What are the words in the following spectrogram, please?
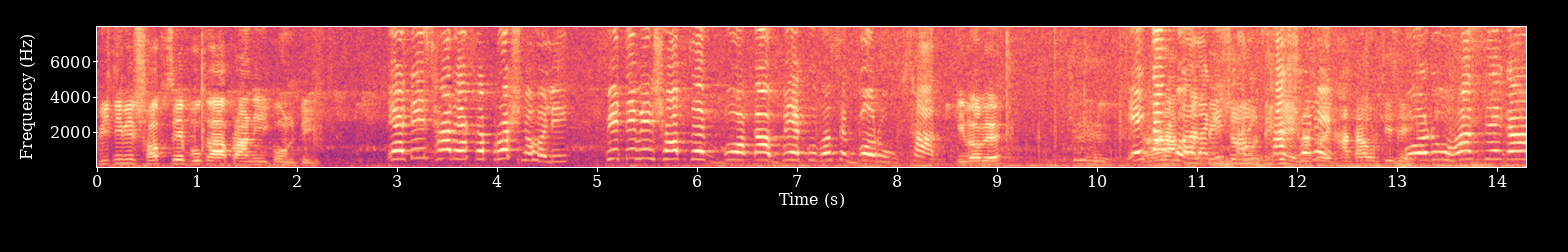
পৃথিবীর সবচেয়ে বোকা প্রাণী কোনটি? এটি স্যার একটা প্রশ্ন হলি। পৃথিবীর সবচেয়ে বোকা বেকুব হচ্ছে গরু স্যার। কীভাবে? লাগে স্যার। খাতা উঠছে গরু হচ্ছে নিজে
